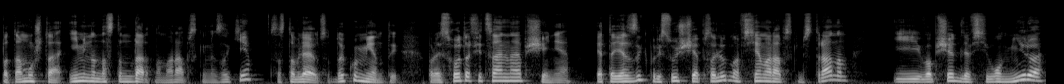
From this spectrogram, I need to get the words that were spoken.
Потому что именно на стандартном арабском языке составляются документы, происходит официальное общение. Это язык, присущий абсолютно всем арабским странам и вообще для всего мира,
